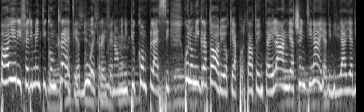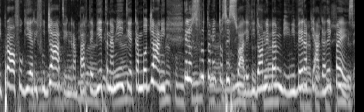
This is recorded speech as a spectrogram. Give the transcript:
Poi riferimenti concreti a due tra i fenomeni più complessi, quello migratorio che ha portato in Thailandia centinaia di migliaia di profughi e rifugiati, in gran parte vietnamiti e cambogiani, e lo sfruttamento sessuale di donne e bambini, vera piaga del paese.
